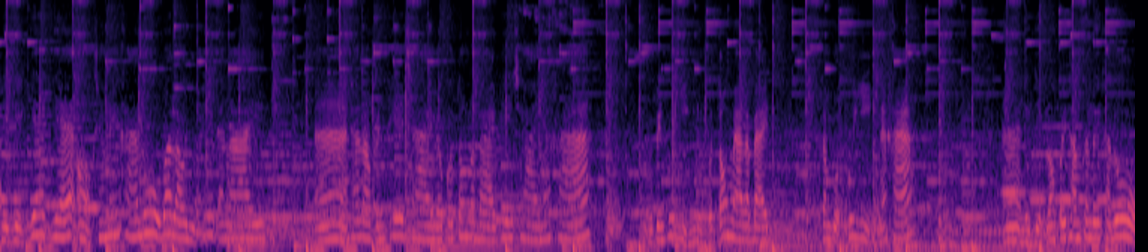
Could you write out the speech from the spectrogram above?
เด็กๆ แยกแยะออกใช่ไหมคะลูกว่าเราอยู่เพศอะไรอ่าถ้าเราเป็นเพศชายเราก็ต้องระบายเพศชายนะคะหนูเป็นผู้หญิงหนูก็ต้องมาระบายตำรวจผู้หญิงนะคะอ่าเด็กๆลองไปทำกันเลยค่ะลูก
